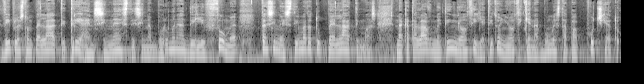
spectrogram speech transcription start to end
δίπλα στον πελάτη. Τρία, ενσυναίσθηση, να μπορούμε να αντιληφθούμε τα συναισθήματα του πελάτη μας, να καταλάβουμε καταλάβουμε τι νιώθει, γιατί το νιώθει και να μπούμε στα παπούτσια του.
